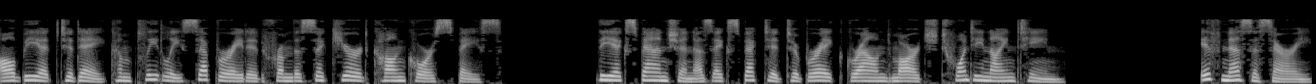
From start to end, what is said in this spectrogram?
albeit today completely separated from the secured concourse space. The expansion is expected to break ground March 2019. If necessary,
